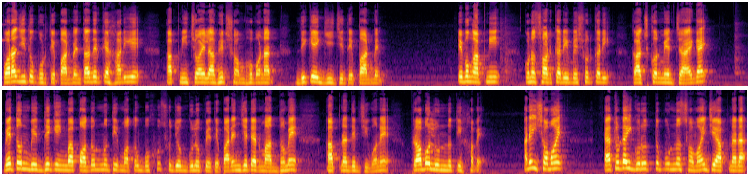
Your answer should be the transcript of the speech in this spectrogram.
পরাজিত করতে পারবেন। তাদেরকে হারিয়ে আপনি জয় লাভের সম্ভাবনার দিকে এগিয়ে যেতে পারবেন। এবং আপনি কোনো সরকারি, বেসরকারি কাজকর্মের জায়গায় বেতন বৃদ্ধি কিংবা পদোন্নতির মতো বহু সুযোগগুলো পেতে পারেন, যেটার মাধ্যমে আপনাদের জীবনে প্রবল উন্নতি হবে। আর এই সময় এতটাই গুরুত্বপূর্ণ সময় যে আপনারা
